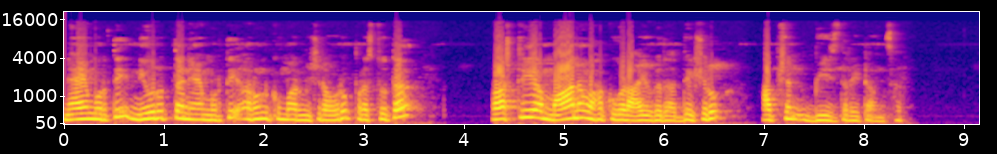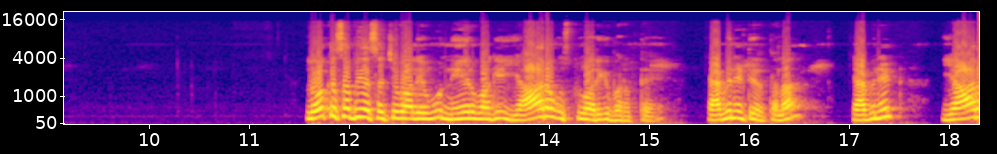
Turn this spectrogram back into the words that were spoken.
ನ್ಯಾಯಮೂರ್ತಿ, ನಿವೃತ್ತ ನ್ಯಾಯಮೂರ್ತಿ ಅರುಣ್ ಕುಮಾರ್ ಮಿಶ್ರಾ ಅವರು ಪ್ರಸ್ತುತ ರಾಷ್ಟ್ರೀಯ ಮಾನವ ಹಕ್ಕುಗಳ ಆಯೋಗದ ಅಧ್ಯಕ್ಷರು. Option B is the right answer. ಲೋಕಸಭೆಯ ಸಚಿವಾಲಯವು ನೇರವಾಗಿ ಯಾರ ಉಸ್ತುವಾರಿಗೆ ಬರುತ್ತೆ? ಕ್ಯಾಬಿನೆಟ್ ಇರುತ್ತಲ್ಲ, ಕ್ಯಾಬಿನೆಟ್ ಯಾರ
